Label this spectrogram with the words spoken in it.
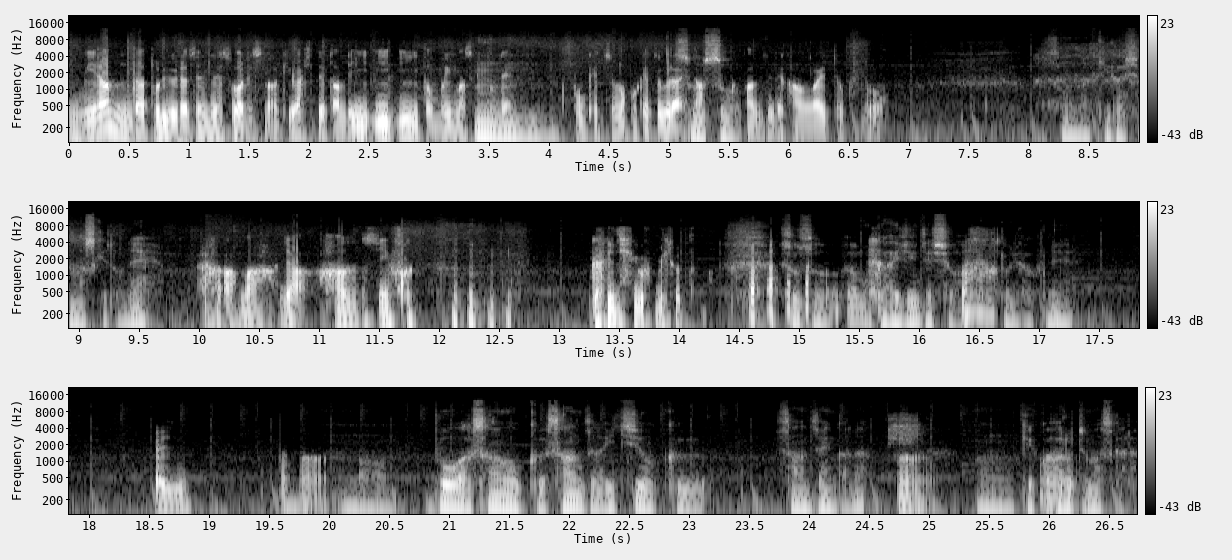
ミランダ取るよりは全然スワレスな気がしてたんで、いいいいいいと思いますけどね。うんうんうん補欠の補欠ぐらいな感じで考えておくと。そんな気がしますけどね。あまあ、じゃあ、阪神は 外人を見ろと。そうそう。あもう外人でしょう。とにかくね。外人。あうん、ボーは3億、サンズが1億3000かな。うん。うん、結構払ってますから。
